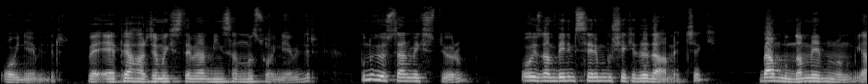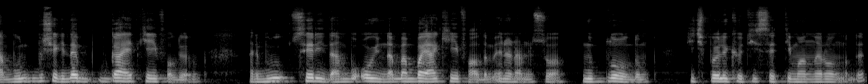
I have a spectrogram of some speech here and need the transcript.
oynayabilir? Ve EP harcamak istemeyen bir insan nasıl oynayabilir? Bunu göstermek istiyorum. O yüzden benim serim bu şekilde devam edecek. Ben bundan memnunum. Yani bu, bu şekilde gayet keyif alıyorum. Hani bu seriden, bu oyundan ben bayağı keyif aldım. En önemlisi o. Mutlu oldum. Hiç böyle kötü hissettiğim anlar olmadı.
